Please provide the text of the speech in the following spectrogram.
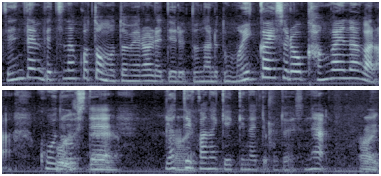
全然別なことを求められてるとなると毎回それを考えながら行動してやっていかなきゃいけないってことですね。はい、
